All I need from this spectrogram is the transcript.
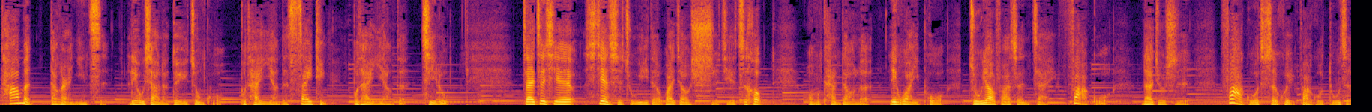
他们当然因此留下了对于中国不太一样的 sighting，不太一样的记录。在这些现实主义的外交使节之后，我们看到了另外一波，主要发生在法国，那就是法国社会、法国读者，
